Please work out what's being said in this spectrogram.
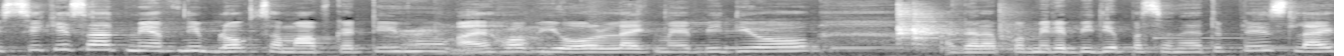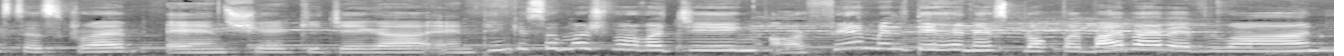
इसी के साथ मैं अपनी ब्लॉग समाप्त करती हूँ। I hope you all like my video अगर आपको मेरे वीडियो पसंद है तो please like subscribe and share कीजिएगा। And thank you so much for watching और फिर मिलते हैं नेक्स्ट ब्लॉग पर। Bye bye everyone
